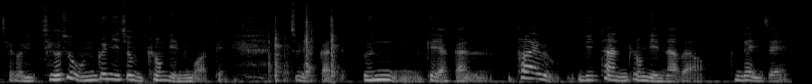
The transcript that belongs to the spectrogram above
제가 요- 제가 좀 은근히 좀 그런 게 있는 것 같아. 좀 약간 은, 게 약간 프라이빗한 그런 게 있나 봐요. 근데 이제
